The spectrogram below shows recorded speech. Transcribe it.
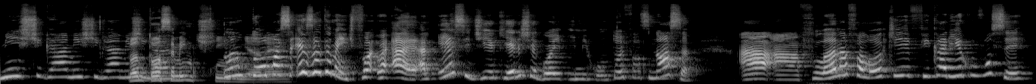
me instigar, me instigar, me Plantou a instigar. sementinha. Plantou né? uma. Exatamente. Foi, ah, esse dia que ele chegou e e me contou, ele falou assim: Nossa, a, a fulana falou que ficaria com você.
